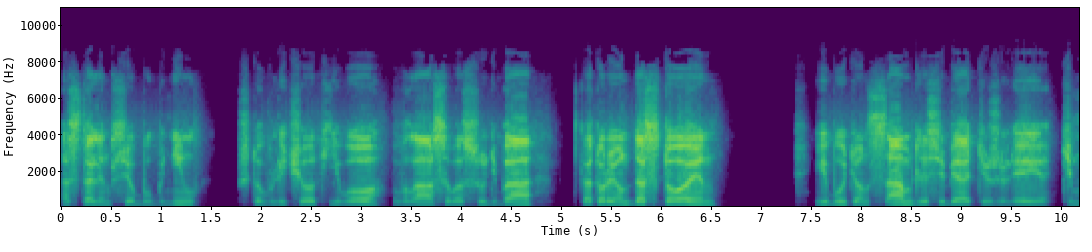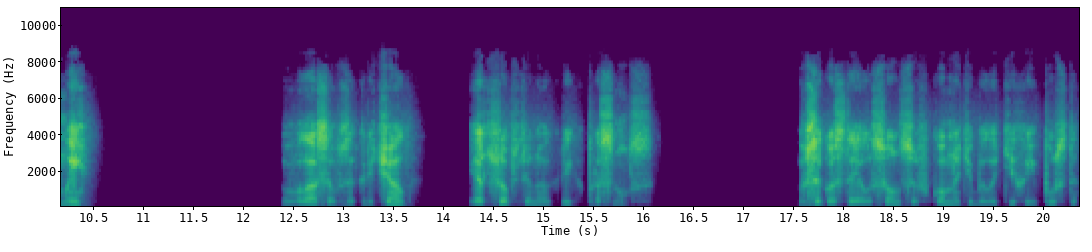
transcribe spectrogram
А Сталин все бубнил, что влечет его, Власова, судьба, которой он достоин, и будь он сам для себя тяжелее тьмы. Власов закричал и от собственного крика проснулся. Высоко стояло солнце, в комнате было тихо и пусто,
